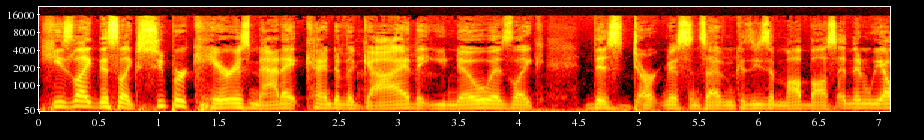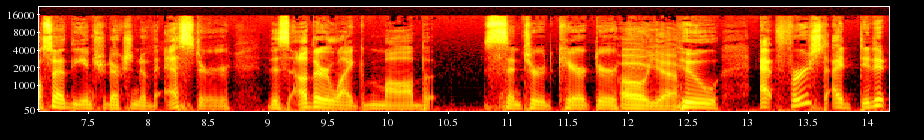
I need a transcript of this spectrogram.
He's like this like super charismatic kind of a guy that you know as like this darkness inside of him because he's a mob boss. And then we also had the introduction of Esther, this other like mob centered character. Oh, yeah. Who at first I didn't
